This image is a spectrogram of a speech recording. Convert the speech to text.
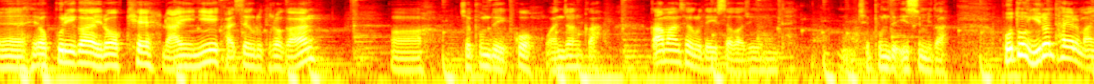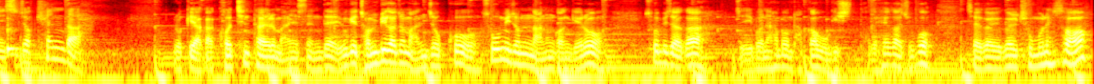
예, 옆구리가 이렇게 라인이 갈색으로 들어간 어, 제품도 있고 완전 까, 까만색으로 돼 있어 가지고 있는 타- 음, 제품도 있습니다. 보통 이런 타이어를 많이 쓰죠. 캔다 이렇게 약간 거친 타이어를 많이 쓰는데 이게 전비가 좀 안 좋고 소음이 좀 나는 관계로 소비자가 이제 이번에 한번 바꿔보기 싶다고 해가지고 제가 이걸 주문해서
